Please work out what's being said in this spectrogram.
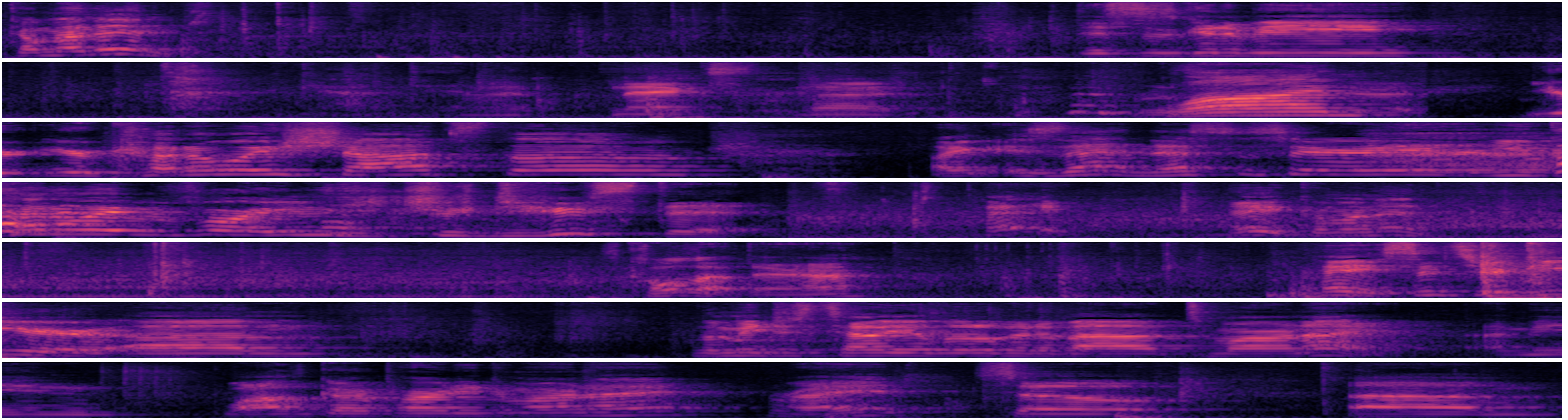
come on in. This is gonna be. God damn it. Next. No. Line. Your your cutaway shots though. Like, is that necessary? You cut away before I even introduced it. Hey, hey, come on in. It's cold out there, huh? Hey, since you're here, um, let me just tell you a little bit about tomorrow night. I mean, wildcard party tomorrow night, right? So, um,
